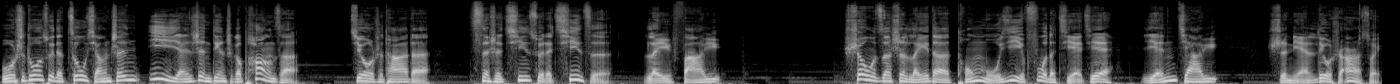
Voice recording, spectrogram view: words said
五十多岁的邹祥珍一眼认定这个胖子就是他的四十七岁的妻子雷发玉。瘦子是雷的同母异父的姐姐严家玉，时年六十二岁。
